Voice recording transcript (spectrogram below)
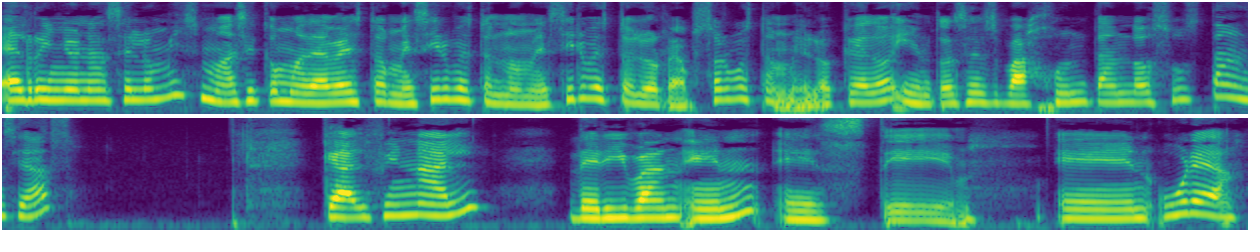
el riñón hace lo mismo, así como de a ver esto me sirve, esto no me sirve, esto lo reabsorbo, esto me lo quedo y entonces va juntando sustancias que al final derivan en este en urea,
